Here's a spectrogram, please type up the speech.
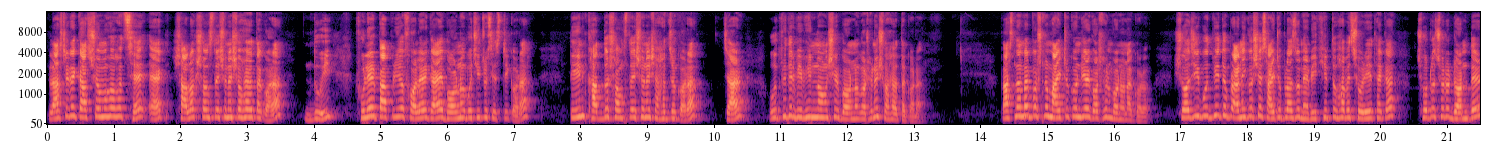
প্লাস্টিডের কাজসমূহ হচ্ছে, এক, শালক সংশ্লেষণে সহায়তা করা। দুই, ফুলের পাপড়ি ও ফলের গায়ে বর্ণবৈচিত্র্য সৃষ্টি করা। তিন, খাদ্য সংশ্লেষণে সাহায্য করা। চার উদ্ভিদের বিভিন্ন অংশের বর্ণ গঠনে সহায়তা করা। পাঁচ নম্বর প্রশ্ন, মাইটোকন্ড্রিয়ার গঠন বর্ণনা করো। সজীব উদ্ভিদ ও প্রাণীকোষে সাইটোপ্লাজমে বিক্ষিপ্তভাবে ছড়িয়ে থাকা ছোট ছোট দণ্ডের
